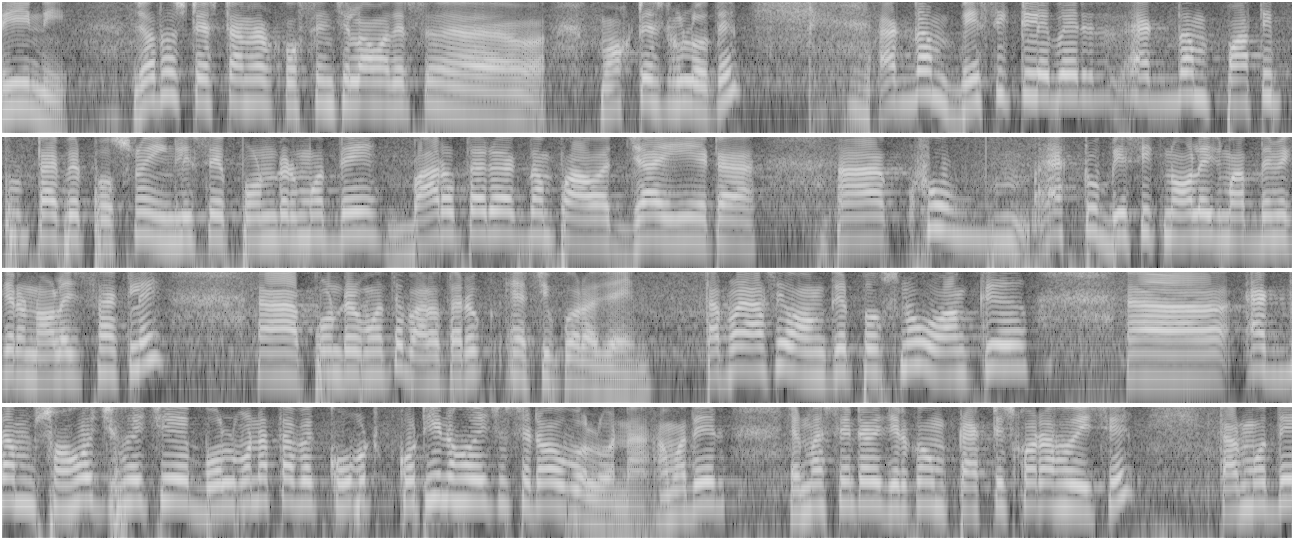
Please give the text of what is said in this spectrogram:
দিইনি। যথেষ্ট স্ট্যান্ডার্ড কোশ্চেন ছিল আমাদের মক টেস্টগুলোতে একদম বেসিক লেভেল একদম পাতি টাইপের প্রশ্ন, ইংলিশে পনেরোর মধ্যে বারো তেরো একদম পাওয়া যায় এটা। খুব একটু বেসিক নলেজ মাধ্যমিকের নলেজ থাকলে পনেরোর মধ্যে বারো তেরো অ্যাচিভ করা যায়। তারপরে আসি অঙ্কের প্রশ্ন। অঙ্কে একদম সহজ হয়েছে বলব না, তবে কঠিন হয়েছে সেটাও বলব না। আমাদের এমআর সেন্টারে যেরকম প্র্যাকটিস করা হয়েছে, তার মধ্যে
